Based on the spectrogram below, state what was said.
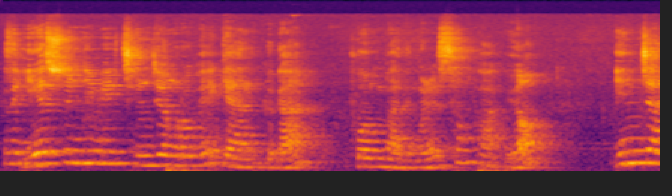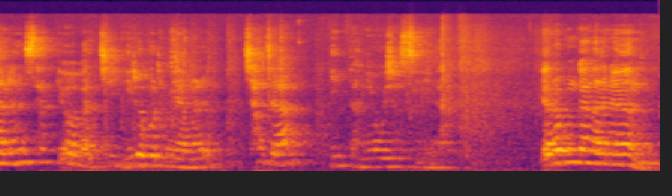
그래서 예수님이 진정으로 회개한 그가 구원받음을 선포하고요. 인자는 삭개와 같이 잃어버린 양을 찾아 이 땅에 오셨습니다. 여러분과 나는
